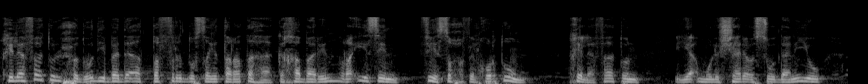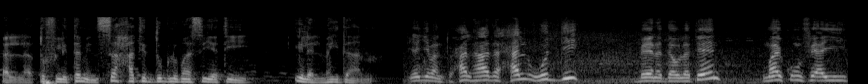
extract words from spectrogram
خلافات الحدود بدأت تفرض سيطرتها كخبر رئيس في صحف الخرطوم. خلافات يأمل الشارع السوداني ألا تفلت من ساحة الدبلوماسية إلى الميدان. يجب أن تحل هذا حل ودي بين الدولتين وما يكون في أي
